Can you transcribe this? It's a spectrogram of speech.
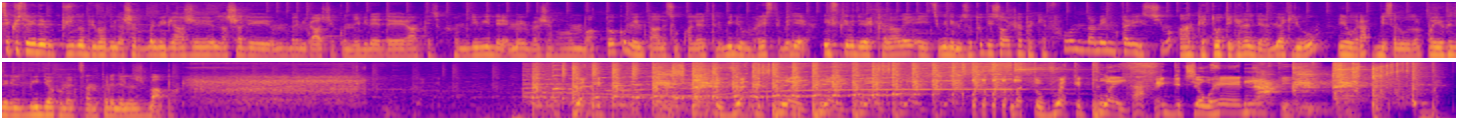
Se questo video vi è piaciuto vi ricordo di lasciare un bel mi piace Lasciate un bel mi piace, condividete Anche se condividere mi piace proprio un botto. Commentate su quali altri video vorreste vedere. Iscrivetevi al canale e seguitemi su tutti i social Perché è fondamentalissimo. Anche tutti i canali della mia crew. E ora vi saluto. Voglio chiudere il video come il santone dello sbappo. Let the record play and get your head knocking.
